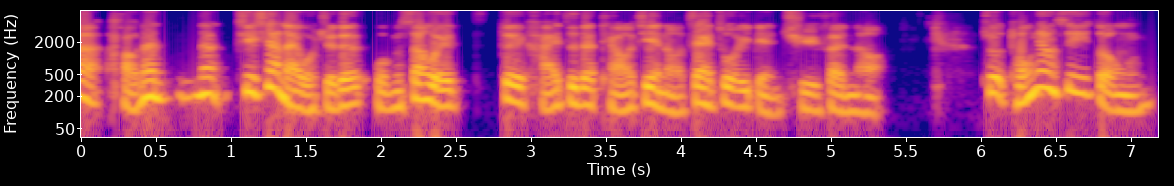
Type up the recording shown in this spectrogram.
那好，那那接下来，我觉得我们稍微对孩子的条件哦，再做一点区分哦。就同样是一种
